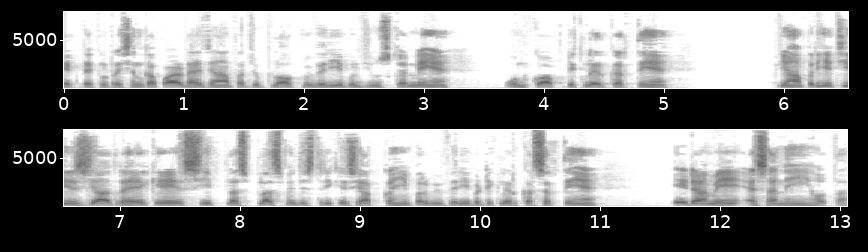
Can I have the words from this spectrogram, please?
ایک ڈیکلریشن کا پارٹ ہے جہاں پر جو بلاک میں ویریبل یوز کرنے ہیں ان کو آپ ڈکلیئر کرتے ہیں یہاں پر یہ چیز یاد رہے کہ سی پلس پلس میں جس طریقے سے آپ کہیں پر بھی ویریبل ڈکلیئر کر سکتے ہیں ایڈا میں ایسا نہیں ہوتا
